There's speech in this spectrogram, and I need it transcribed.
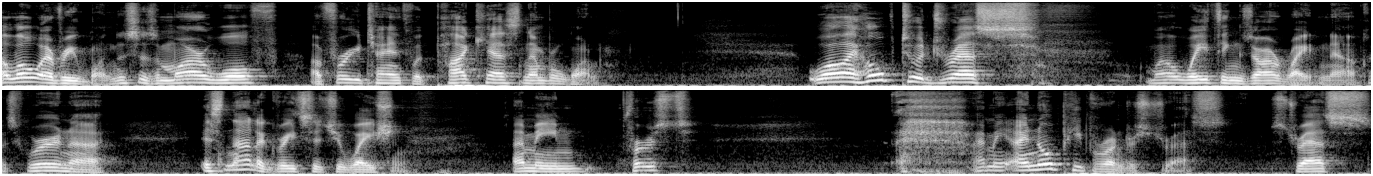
Hello, everyone. This is Amar Wolf of Furry Times with podcast number one. Well, I hope to address, well, way things are right now because we're in a, it's not a great situation. I mean, first, I mean, I know people are under stress. Stress,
